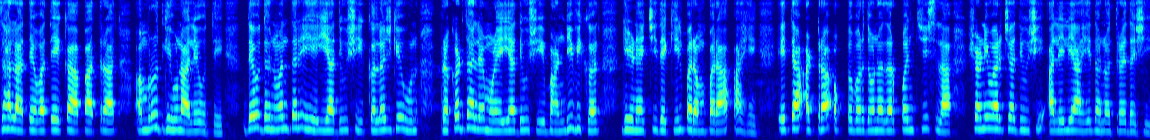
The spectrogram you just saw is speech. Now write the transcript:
झाला तेव्हा ते एका पात्रात अमृत घेऊन आले होते. देव धन्वंतरी हे या दिवशी कलश घेऊन प्रकट झाल्यामुळे या दिवशी भांडी विकत घेण्याची देखील परंपरा आहे. येत्या अठरा ऑक्टोबर दोन हजार पंचवीसला शनिवारच्या दिवशी आलेली आहे धनत्रयोदशी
